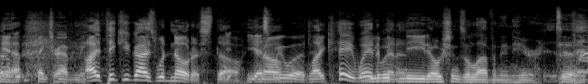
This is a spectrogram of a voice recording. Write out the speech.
yeah. yeah. would- Thanks for having me. I think you guys would notice, though. Y- you yes, know, we would. Like, hey, wait you a minute. We would minute. need Ocean's Eleven in here to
